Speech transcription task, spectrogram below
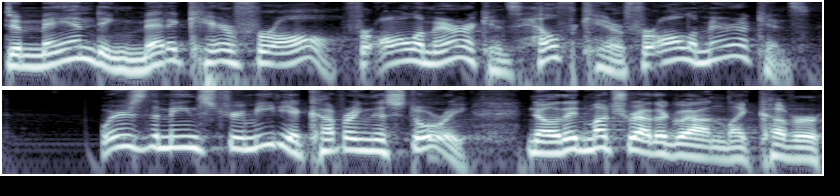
demanding Medicare for all, for all Americans, health care for all Americans. Where's the mainstream media covering this story? No, they'd much rather go out and like cover,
